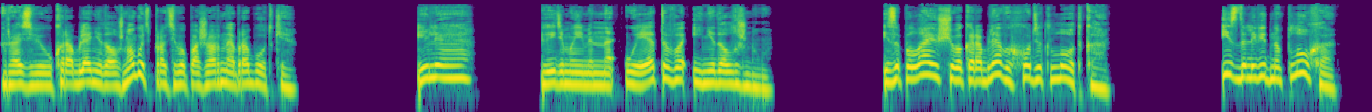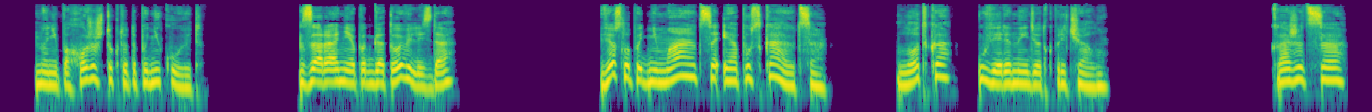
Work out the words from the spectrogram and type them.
Разве у корабля не должно быть противопожарной обработки? Или, видимо, именно у этого и не должно. Из запылающего корабля выходит лодка. Издали видно плохо, но не похоже, что кто-то паникует. Заранее подготовились, да? Весла поднимаются и опускаются. Лодка уверенно идет к причалу. Кажется,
